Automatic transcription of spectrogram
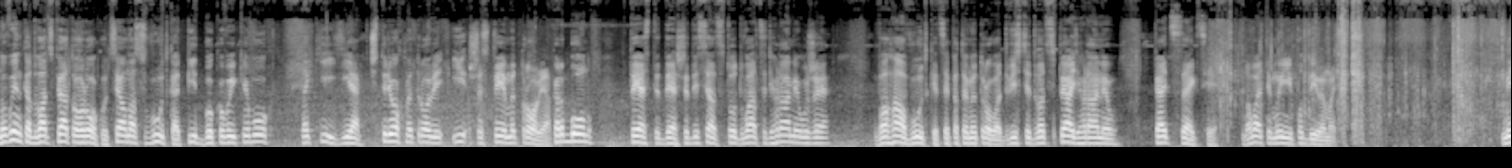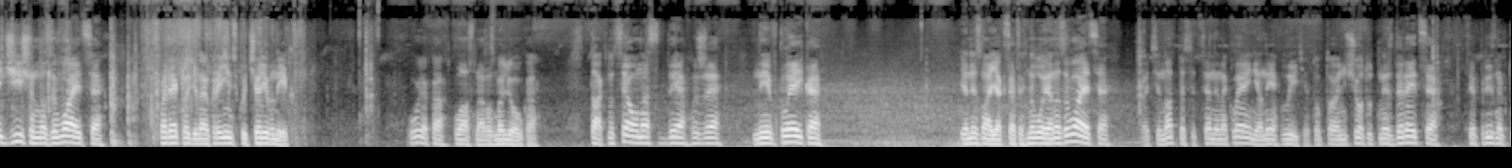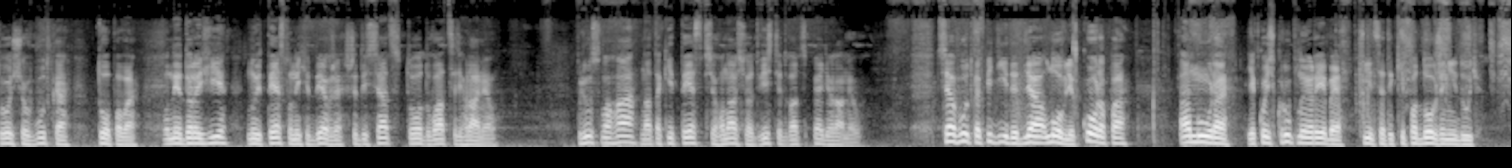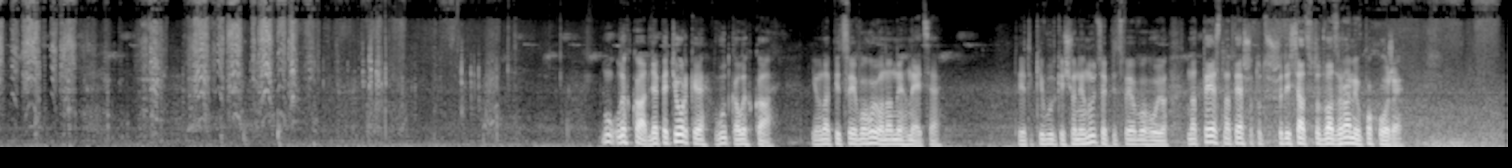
Новинка 25-го року. Це у нас вудка під боковий кивок. Такі є 4-метрові і 6-метрові. Карбон. Тест іде 60-120 грамів уже. Вага вудки це 5-метрова 225 грамів. 5 секцій. Давайте ми її подивимось. Magician називається в перекладі на українську чарівник. Ой, яка класна розмальовка. Так, ну це у нас йде вже не вклейка. Я не знаю, як ця технологія називається. Ці надписи це не наклеєні, вони влиті. Тобто нічого тут не здереться. Це признак того, що вудка топова. Вони дорогі, ну і тест у них іде вже 60-120 грамів. Плюс вага на такий тест всього-навсього 225 грамів. Ця вудка підійде для ловлі коропа, амура, якоїсь крупної риби. Кільця такі подовжені йдуть. Ну, легка. Для п'ятерки вудка легка. І вона під своєю вагою вона не гнеться. То Є такі вудки, що не гнуться під своєю вагою. На тест, на те, що тут 60-120 грамів, похоже.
